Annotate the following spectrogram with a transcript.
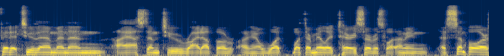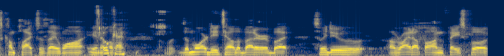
fit it to them, and then I ask them to write up a, you know what what their military service was. I mean, as simple or as complex as they want. You know, Okay. the more detail, the better. But so we do a write up on Facebook.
